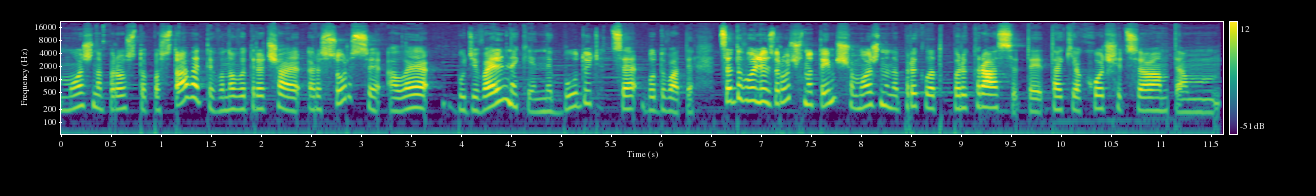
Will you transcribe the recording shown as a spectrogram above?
можна просто поставити, воно витрачає ресурси, але будівельники не будуть це будувати. Це доволі зручно тим, що можна, наприклад, перекрасити так, як хочеться там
